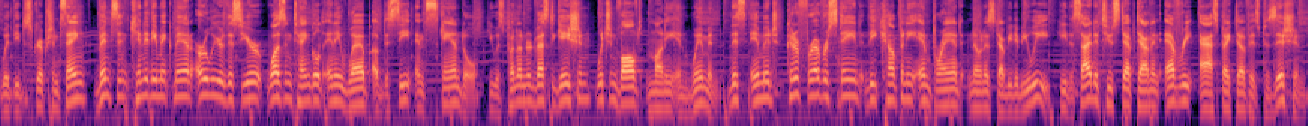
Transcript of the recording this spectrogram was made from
with the description saying Vincent Kennedy McMahon earlier this year was entangled in a web of deceit and scandal. He was put under investigation, which involved money and women. This image could have forever stained the company and brand known as WWE. He decided to step down in every aspect of his position.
